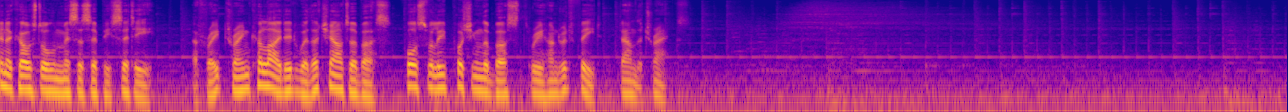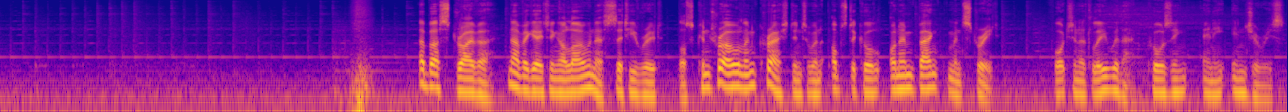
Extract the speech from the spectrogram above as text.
In a coastal Mississippi city, a freight train collided with a charter bus, forcefully pushing the bus 300 feet down the tracks. A bus driver, navigating alone a city route, lost control and crashed into an obstacle on Embankment Street, fortunately without causing any injuries.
